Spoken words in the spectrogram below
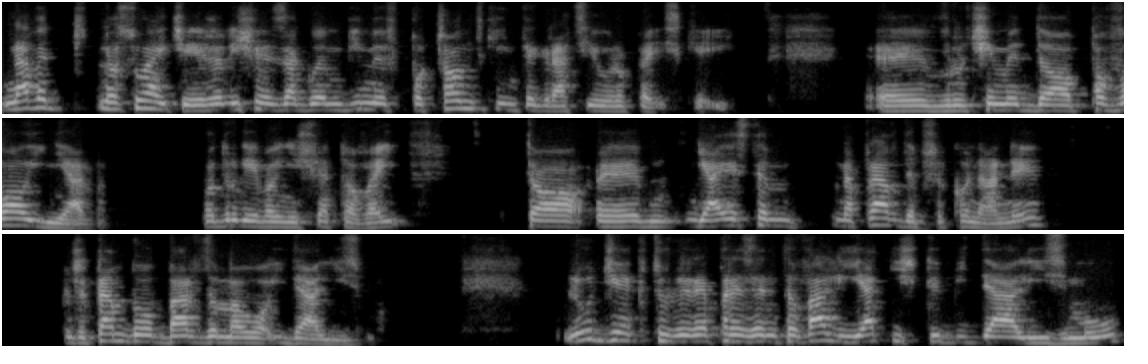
nawet, no słuchajcie, jeżeli się zagłębimy w początki integracji europejskiej, wrócimy do powojnia, po II wojnie światowej, to ja jestem naprawdę przekonany, że tam było bardzo mało idealizmu. Ludzie, którzy reprezentowali jakiś typ idealizmu,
